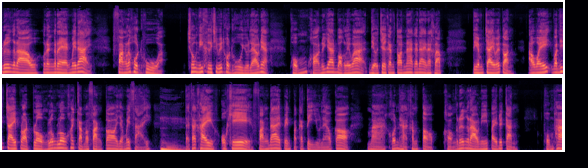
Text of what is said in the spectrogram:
เรื่องราวแรงๆไม่ได้ ฟังแล้วหดหู่อะ ช่วงนี้คือชีวิตหดหู่อยู่แล้วเนี่ย ผมขออนุญาตบอกเลยว่า เดี๋ยวเจอกันตอนหน้าก็ได้นะครับ เตรียมใจไว้ก่อน เอาไว้วันที่ใจปลอดโปร่งโล่งๆค่อยกลับมาฟังก็ยังไม่สายอืมแต่ถ้าใครโอเค ฟังได้เป็นปกติอยู่แล้วก็มาค้นหาคำตอบของเรื่องราวนี้ไปด้วยกัน ผมพา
